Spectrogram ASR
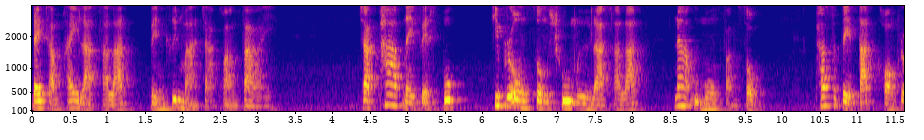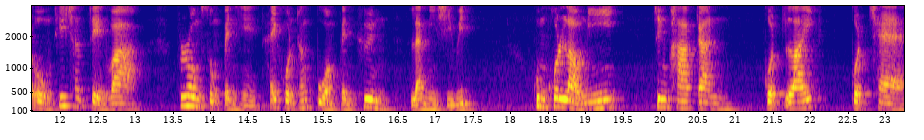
ได้ทำให้ลาซารัสเป็นขึ้นมาจากความตาย จากภาพใน Facebook ที่พระองค์ทรงชูมือลาซารัสหน้าอุโมงค์ฝังศพพระสเตตัสของพระองค์ที่ชัดเจนว่า พระองค์ทรงเป็นเหตุให้คนทั้งปวงเป็นขึ้นและมีชีวิต กลุ่มคนเหล่านี้จึงพากัน กดไลค์ กดแชร์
